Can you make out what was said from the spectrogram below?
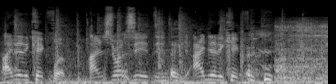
I did a kickflip. I just want to see it. I did a kickflip.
